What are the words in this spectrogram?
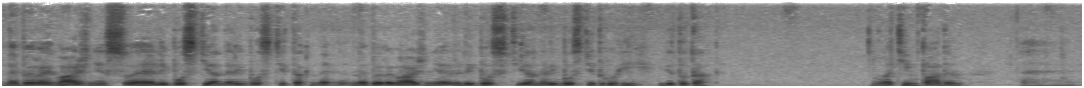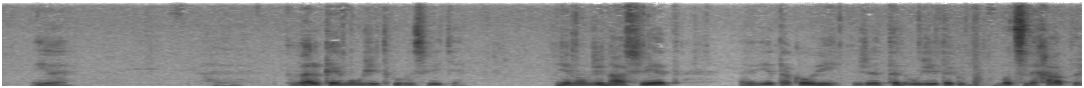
nebere vážně své libosti a nelibosti, tak ne, nebere vážně libosti a nelibosti druhých. Je to tak? No a tím pádem eh, je eh, velkému užitku ve světě. Jenomže náš svět eh, je takový, že ten užitek moc nechápe.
